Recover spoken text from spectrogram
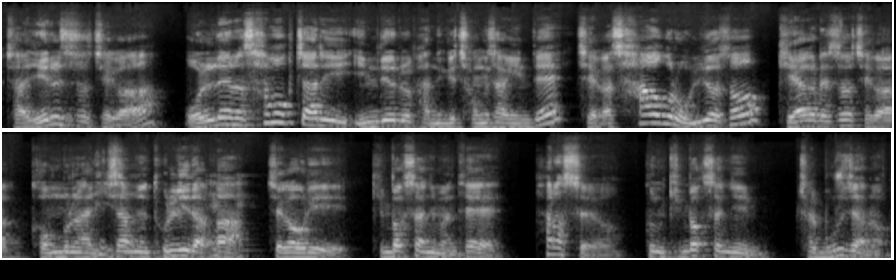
자, 예를 들어서 제가 원래는 3억짜리 임대를 받는 게 정상인데 제가 4억으로 올려서 계약을 해서 제가 건물을 한 2, 그쵸. 3년 돌리다가 네, 네. 제가 우리 김 박사님한테 팔았어요. 그럼 김 박사님 잘 모르잖아.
